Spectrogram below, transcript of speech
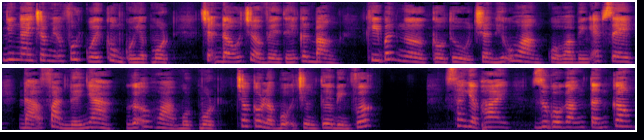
Nhưng ngay trong những phút cuối cùng của hiệp 1, trận đấu trở về thế cân bằng khi bất ngờ cầu thủ Trần Hữu Hoàng của Hòa Bình FC đã phản lưới nhà gỡ hòa 1-1 cho câu lạc bộ Trường Tươi Bình Phước. Sang hiệp 2, dù cố gắng tấn công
